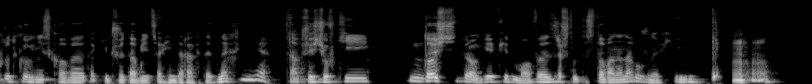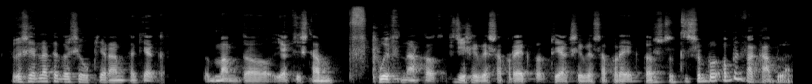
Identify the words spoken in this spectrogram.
krótkoogniskowe, takie przy tablicach interaktywnych, nie. A przejściówki dość drogie, firmowe, zresztą testowane na różnych. I... Mhm. Wiesz, ja dlatego się upieram, tak jak mam do jakiś tam wpływ na to, gdzie się wiesza projektor, czy jak się wiesza projektor, żeby obydwa kable.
